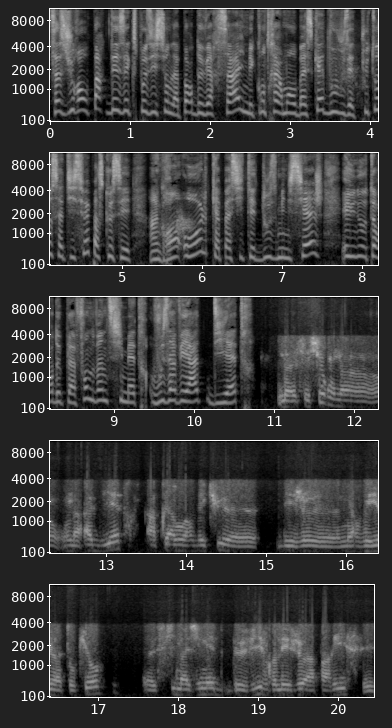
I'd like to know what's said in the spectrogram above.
ça se jouera au parc des expositions de la Porte de Versailles. Mais contrairement au basket, vous vous êtes plutôt satisfait parce que c'est un grand hall, capacité de 12 000 sièges et une hauteur de plafond de 26 mètres. Vous avez hâte d'y être? Ben, c'est sûr, on a, on a hâte d'y être après avoir vécu euh, des jeux merveilleux à Tokyo. Euh, S'imaginer de vivre les jeux à Paris, c'est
